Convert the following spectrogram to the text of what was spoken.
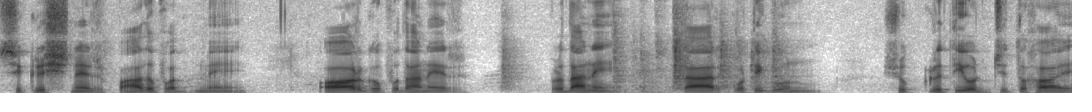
শ্রীকৃষ্ণের পাদপদ্মে অর্ঘ্য প্রদানের প্রদানে তার কোটিগুণ সুকৃতি অর্জিত হয়।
